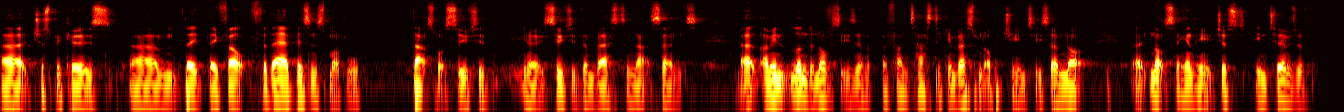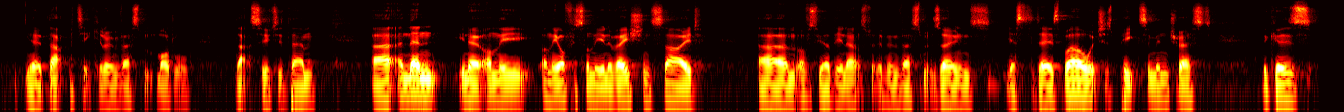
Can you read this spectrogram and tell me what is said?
uh, just because um, they, they felt for their business model, that's what suited you know suited them best in that sense. Uh, I mean, London obviously is a, a fantastic investment opportunity, so I'm not uh, not saying anything. Just in terms of you know that particular investment model, that suited them. Uh, and then you know on the on the office on the innovation side, um, obviously, we had the announcement of investment zones yesterday as well, which has piqued some interest because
